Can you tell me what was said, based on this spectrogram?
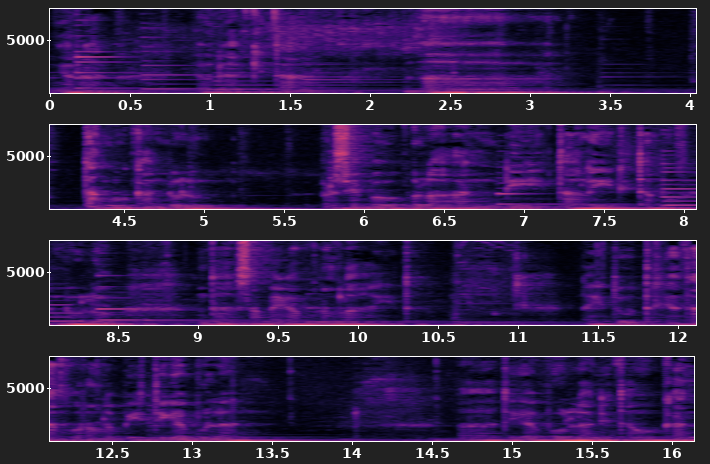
nyerah ya udah kita uh, tangguhkan dulu persepak bolaan di Italia ditangguhkan dulu entah sampai kapan lah itu nah itu ternyata kurang lebih tiga bulan. Uh, tiga bulan ditangguhkan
